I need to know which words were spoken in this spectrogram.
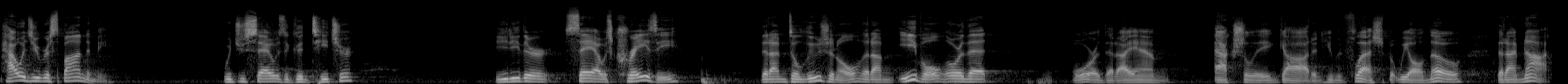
how would you respond to me? Would you say I was a good teacher? You'd either say I was crazy, that I'm delusional, that I'm evil, or that or that I am actually God in human flesh, but we all know that I'm not.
